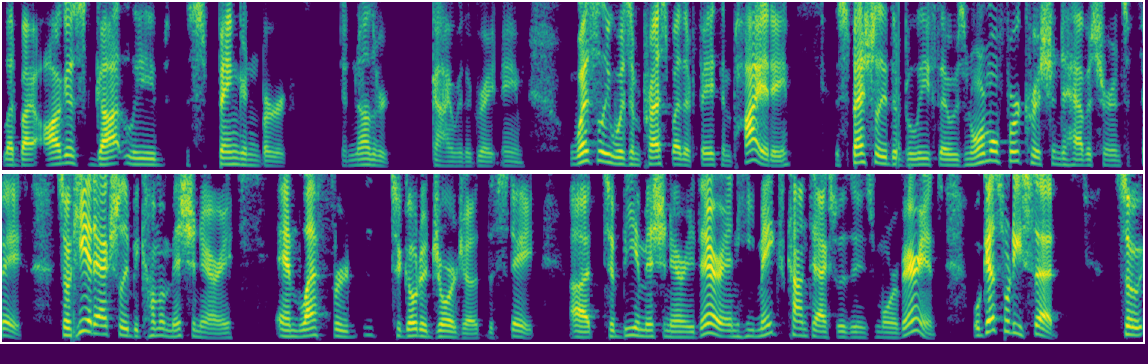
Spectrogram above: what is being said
led by August Gottlieb Spangenberg, another guy with a great name. Wesley was impressed by their faith and piety, especially their belief that it was normal for a Christian to have assurance of faith. So he had actually become a missionary and left for to go to Georgia, the state, uh, to be a missionary there. And he makes contacts with these Moravians. Well, guess what he said? So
